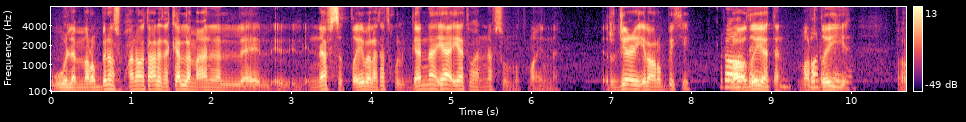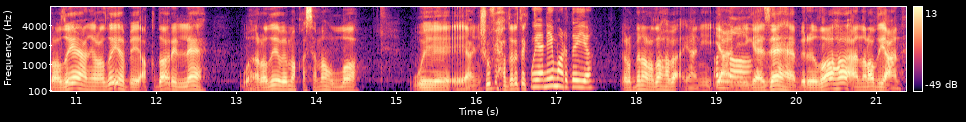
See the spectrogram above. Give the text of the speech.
ولما ربنا سبحانه وتعالى تكلم عن ال- ال- ال- النفس الطيبة لا تدخل الجنة يا أيتها النفس المطمئنة. ارجعي إلى ربك راضية مرضية. راضية يعني راضية بأقدار الله وراضية بما قسمه الله. ويعني شوفي حضرتك ويعني إيه مرضية؟ ربنا رضاها بقى. يعني الله. يعني جازاها برضاها أنا راضي عنها.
